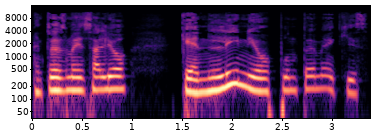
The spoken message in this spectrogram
Entonces me salió que en linio.mx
